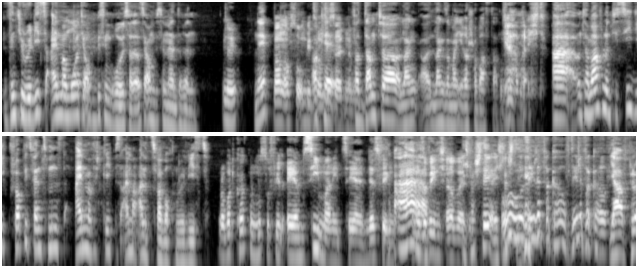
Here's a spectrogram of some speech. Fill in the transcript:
sind die Release einmal im Monat ja auch ein bisschen größer. Da ist ja auch ein bisschen mehr drin. Nö, Ne? waren auch so um die 20 Okay, Seiten. Immer. verdammter lang, äh, langsamer irischer Bastard. Ja, aber echt. Äh, unter Marvel und DC, die Floppies werden zumindest einmal wöchentlich bis einmal alle zwei Wochen released. Robert Kirkman muss so viel AMC-Money zählen, deswegen Ah, kann so wenig arbeiten. Ich verstehe, ich Oh, verstehe. Seele verkauft, Seele verkauft. Ja, pl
